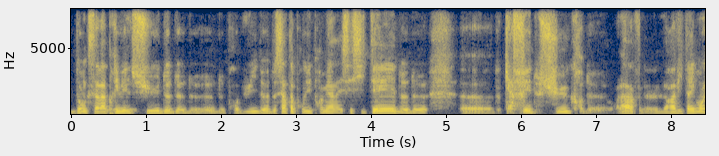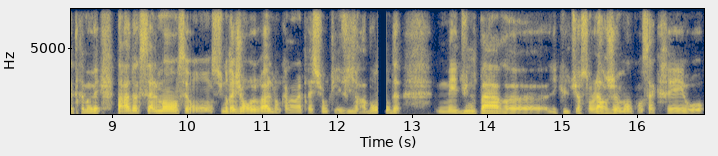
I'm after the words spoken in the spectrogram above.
Donc ça va priver le sud de, de, de produits, de, de, certains produits de première nécessité, de, de, euh, de café, de sucre, de voilà, le ravitaillement est très mauvais. Paradoxalement, c'est une région rurale, donc on a l'impression que les vivres abondent, mais d'une part, euh, les cultures sont largement consacrées au,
